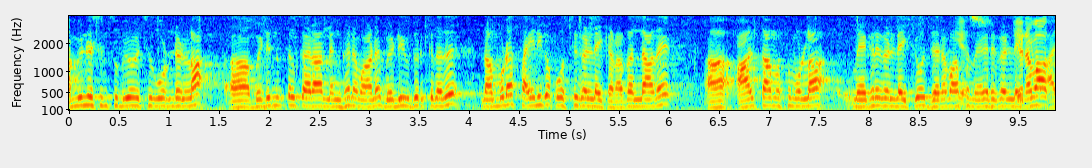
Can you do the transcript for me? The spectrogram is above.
അമ്യൂണേഷൻസ് ഉപയോഗിച്ചുകൊണ്ടുള്ള വെടിനിർത്തൽ കരാർ ലംഘനമാണ് വെടിയുതിർക്കുന്നത് നമ്മുടെ സൈനിക പോസ്റ്റുകളിലേക്കാണ്. അതല്ലാതെ ആൾതാമസമുള്ള മേഖലകളിലേക്കോ ജനവാസ മേഖലകളിലേക്കോ ജനവാസ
